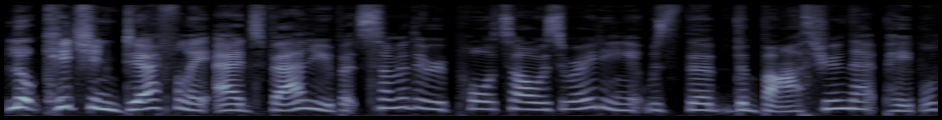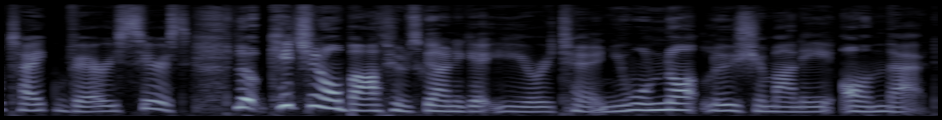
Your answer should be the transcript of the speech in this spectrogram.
Look, kitchen definitely adds value, but some of the reports I was reading, it was the, the bathroom that people take very serious. Look, kitchen or bathroom is going to get you your return. You will not lose your money on that.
